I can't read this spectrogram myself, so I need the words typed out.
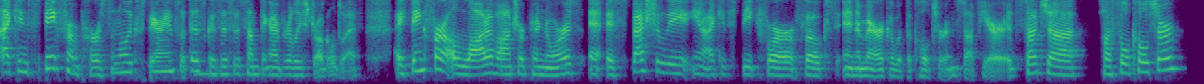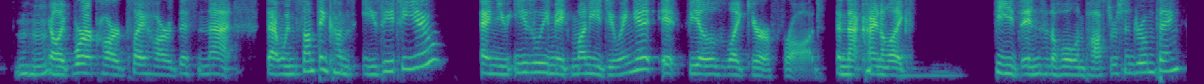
I can speak from personal experience with this because mm-hmm. this is something I've really struggled with. I think for a lot of entrepreneurs, especially, you know, I could speak for folks in America with the culture and stuff here. It's such a hustle culture. Mm-hmm. You know, like work hard, play hard, this and that, that when something comes easy to you and you easily make money doing it, it feels like you're a fraud. And that kind of like feeds into the whole imposter syndrome thing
